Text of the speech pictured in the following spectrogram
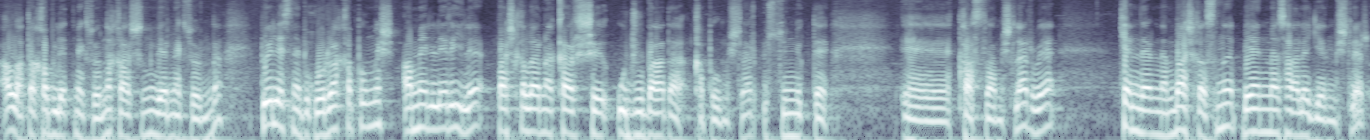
Allah da kabul etmek zorunda, karşılığını vermek zorunda. Böylesine bir gurra kapılmış. Amelleriyle başkalarına karşı ucuba da kapılmışlar. Üstünlük de e, taslamışlar ve kendilerinden başkasını beğenmez hale gelmişler.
